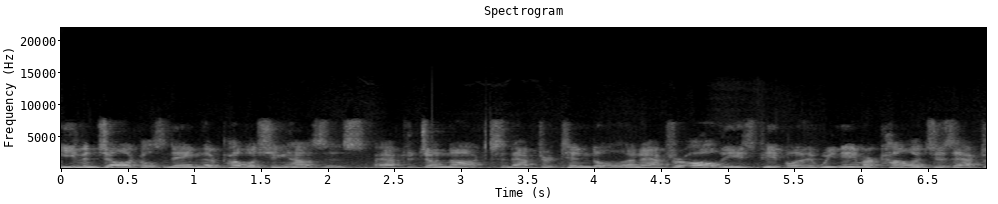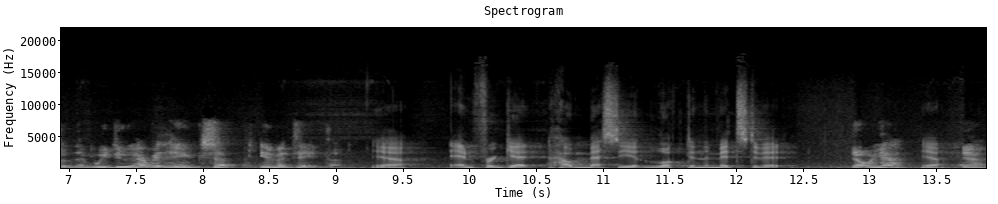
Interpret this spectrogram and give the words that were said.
Evangelicals name their publishing houses after John Knox and after Tyndale and after all these people, and we name our colleges after them. We do everything except imitate them. Yeah. And forget how messy it looked in the midst of it. Oh, yeah. Yeah. Yeah.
